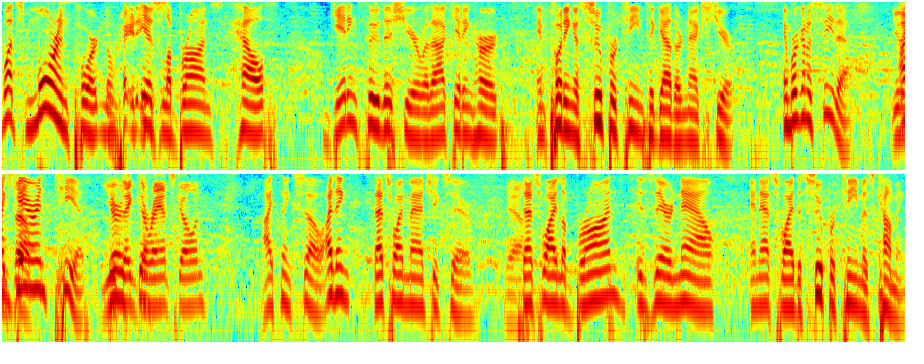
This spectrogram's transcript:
what's more important is LeBron's health, getting through this year without getting hurt, and putting a super team together next year. And we're going to see that. I so? guarantee it. you think Durant's going? I think so. I think that's why Magic's there. Yeah. That's why LeBron is there now, and that's why the super team is coming.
